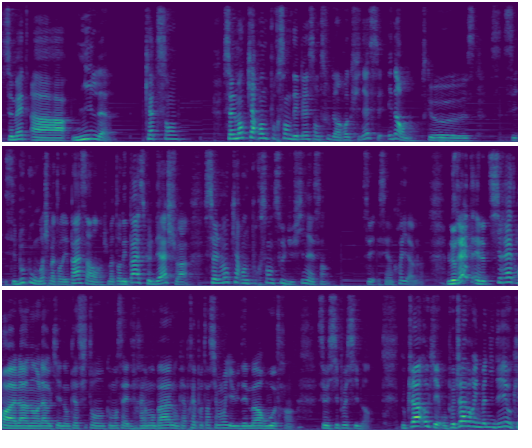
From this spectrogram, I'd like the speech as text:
se mette à 1400 Seulement 40% de DPS en dessous d'un Rock Finesse, c'est énorme. Parce que euh, c'est beaucoup. Moi, je m'attendais pas à ça. Hein. Je m'attendais pas à ce que le DH soit seulement 40% en dessous du Finesse. Hein. C'est incroyable. Le raid et le petit raid. Oh là, non, là, ok. Donc ensuite, on commence à être vraiment bas. Donc après, potentiellement, il y a eu des morts ou autre. Hein. C'est aussi possible. Hein. Donc là, ok, on peut déjà avoir une bonne idée. Ok,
